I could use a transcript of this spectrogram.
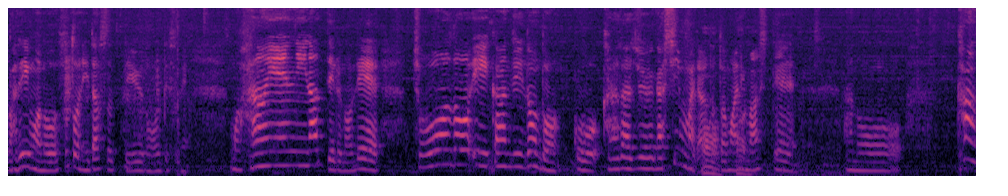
悪いものを外に出すっていうのをですねもう半円になっているのでちょうどいい感じにどんどんこう体中が芯まで温まりましてあの汗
